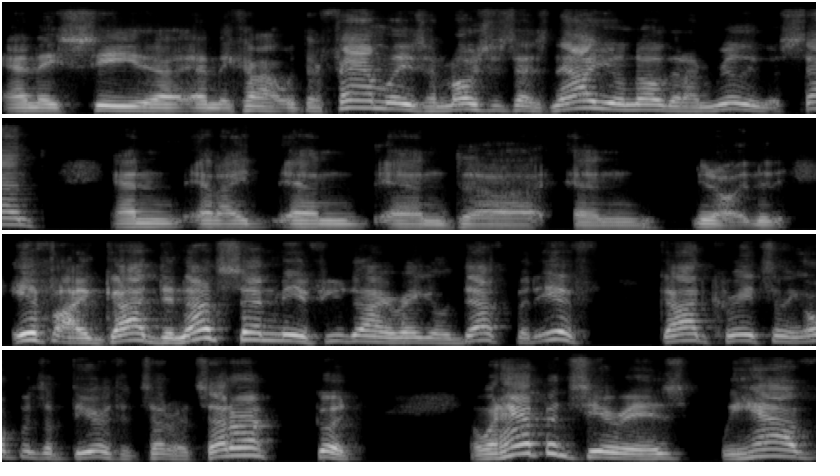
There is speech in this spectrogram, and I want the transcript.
and they see uh, and they come out with their families. And Moshe says, "Now you'll know that I'm really was sent." And and I and and uh, and you know, if I God did not send me, if you die a regular death, but if God creates something, opens up the earth, etc., etc. Good. And what happens here is we have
